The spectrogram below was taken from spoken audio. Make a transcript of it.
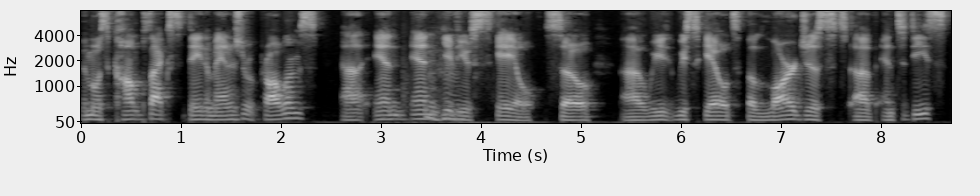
the most complex data management problems uh, and and mm-hmm. give you scale. So uh, we we scale to the largest of entities.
